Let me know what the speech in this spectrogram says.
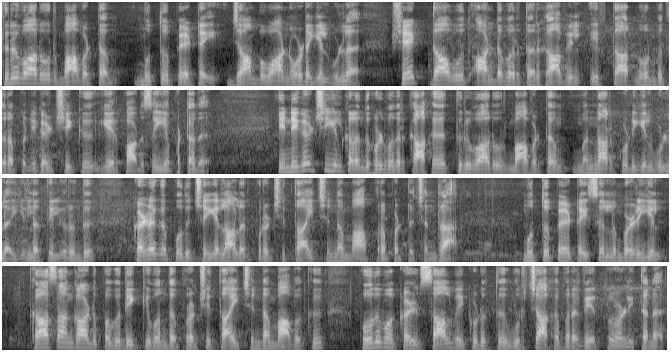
திருவாரூர் மாவட்டம் முத்துப்பேட்டை ஜாம்புவானோடையில் உள்ள ஷேக் தாவூத் ஆண்டவர் தர்காவில் இஃப்தார் நோன்பு திறப்பு நிகழ்ச்சிக்கு ஏற்பாடு செய்யப்பட்டது. இந்நிகழ்ச்சியில் கலந்து கொள்வதற்காக திருவாரூர் மாவட்டம் மன்னார்குடியில் உள்ள இல்லத்தில் இருந்து கழக பொதுச் செயலாளர் புரட்சித்தாய் சின்னம்மா புறப்பட்டுச் சென்றார். முத்துப்பேட்டை செல்லும் வழியில் காசாங்காடு பகுதிக்கு வந்த புரட்சித்தாய் சின்னம்மாவுக்கு பொதுமக்கள் சால்வை கொடுத்து உற்சாக வரவேற்பு அளித்தனர்.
